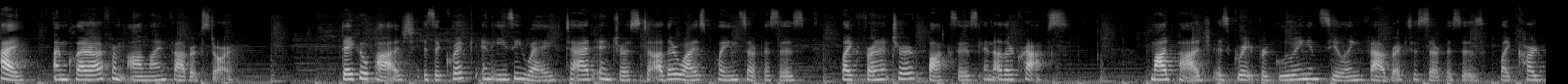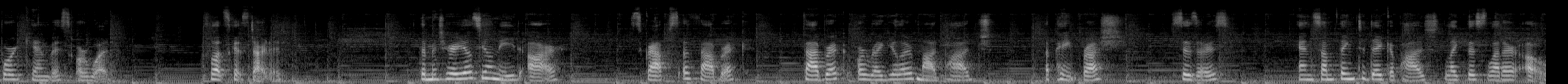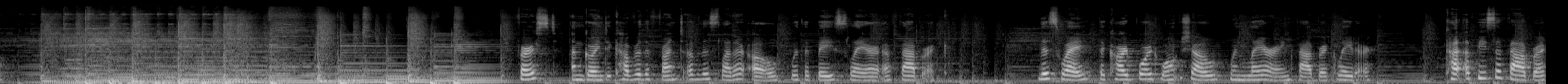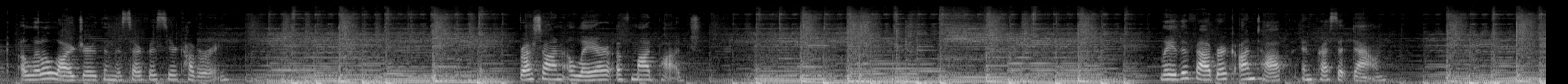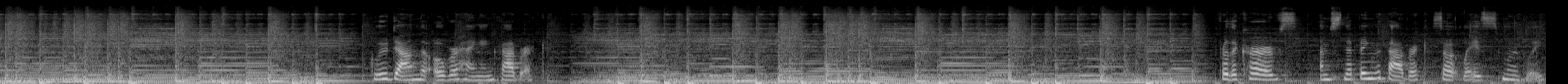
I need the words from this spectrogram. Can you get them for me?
Hi, I'm Clara from Online Fabric Store. Decoupage is a quick and easy way to add interest to otherwise plain surfaces like furniture, boxes, and other crafts. Mod Podge is great for gluing and sealing fabric to surfaces like cardboard, canvas, or wood. So let's get started. The materials you'll need are scraps of fabric, fabric or regular Mod Podge, a paintbrush, scissors, and something to decoupage like this letter O. First, I'm going to cover the front of this letter O with a base layer of fabric. This way, the cardboard won't show when layering fabric later. Cut a piece of fabric a little larger than the surface you're covering. Brush on a layer of Mod Podge. Lay the fabric on top and press it down. Glue down the overhanging fabric. For the curves, I'm snipping the fabric so it lays smoothly.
